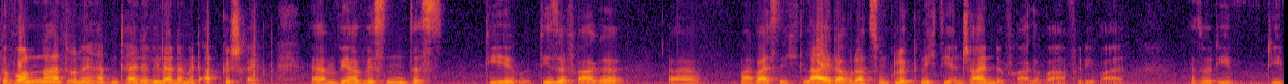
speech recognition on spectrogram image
gewonnen hat und er hat einen Teil der Wähler damit abgeschreckt. Ähm, wir wissen, dass die, diese Frage, äh, man weiß nicht, leider oder zum Glück nicht die entscheidende Frage war für die Wahl. Also die, die,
